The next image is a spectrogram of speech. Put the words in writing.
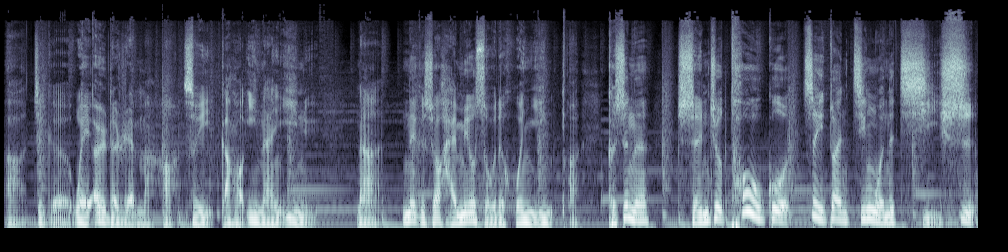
啊，这个唯二的人嘛，哈，所以刚好一男一女。那那个时候还没有所谓的婚姻啊，可是呢，神就透过这段经文的启示，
